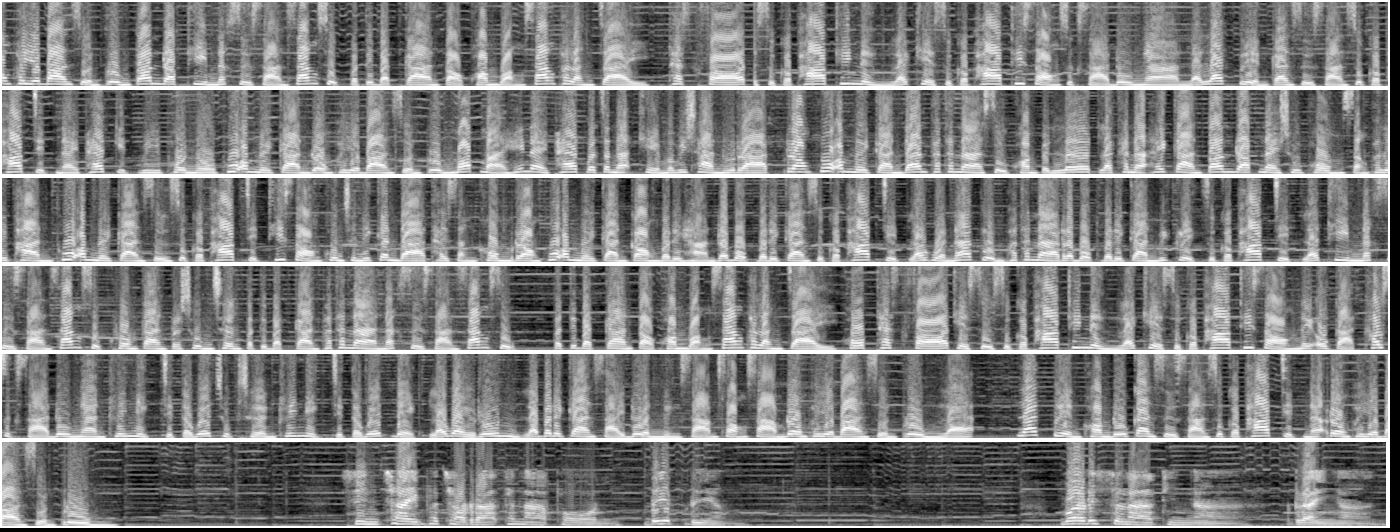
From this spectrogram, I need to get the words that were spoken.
รงพยาบาลสวนปรุงต้อนรับทีมนักสื่อสารสร้างสุขปฏิบัติการต่อความหวังสร้างพลังใจ Task Force สุขภาพที่ 1 และเขตสุขภาพที่ 2 ศึกษาดูงาน และแลกเปลี่ยนการสื่อสารสุขภาพจิตนายแพทย์กิจวีโพโน ผู้อำนวยการโรงพยาบาลสวนปรุงมอบหมายให้นายแพทย์วัจนะเขมวิชานุรัตรองผู้อำนวยการด้านพัฒนาสู่ความเป็นเลิศ และคณะให้การต้อนรับนายชูพงศ์สังพลิพันธ์ผู้อำนวยการศูนย์สุขภาพจิตที่ 2 คุณชนิกันดาไทยสังคม รองผู้อำนวยการกองบริหารระบบบริการสุขภาพจิต และหัวหน้ากลุ่มพัฒนาระบบบริการวิกฤตสุขภาพจิต และทีมนักสื่อสารสร้างสุขโครงการประชุมเชิงปฏิบัติการพัฒนานักสื่อสารสร้างสุข ปฏิบัติการต่อความหวังสร้างพลังใจ Hope Task Force เขตสู่สุขภาพที่ 1 และเขตสุขภาพที่ 2 ในโอกาสเข้าศึกษาดูงานคลินิกจิตเวชฉุกเฉินคลินิกจิตเวชเด็ก และวัยรุ่น และบริการสายด่วน 1323 โรงพยาบาลสวนปรุง และแลกเปลี่ยนความรู้การสื่อสารสุขภาพจิตณโรงพยาบาลสวนปรุงสินชัยพัชระธนาพรเรียบเรียง วริศลาทินนา รายงาน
